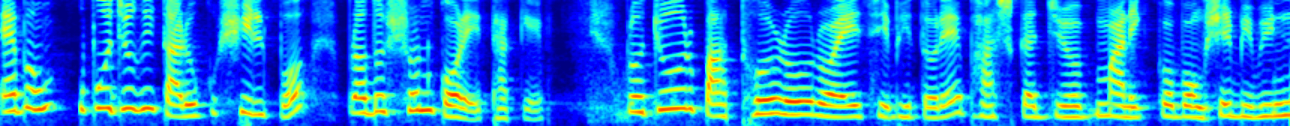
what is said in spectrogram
এবং উপযোগী কারুশিল্প প্রদর্শন করে থাকে। প্রচুর পাথরও রয়েছে ভিতরে। ভাস্কর্য, মাণিক্য বংশের বিভিন্ন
